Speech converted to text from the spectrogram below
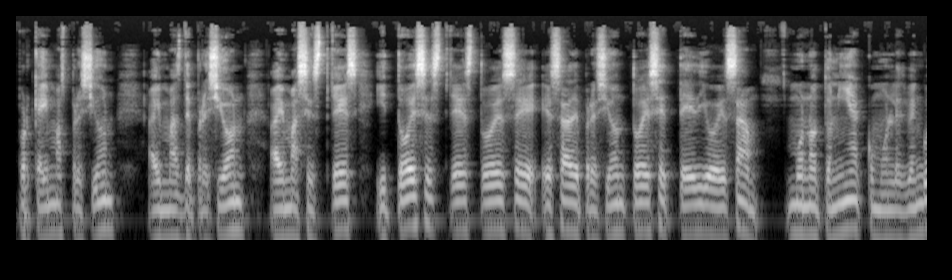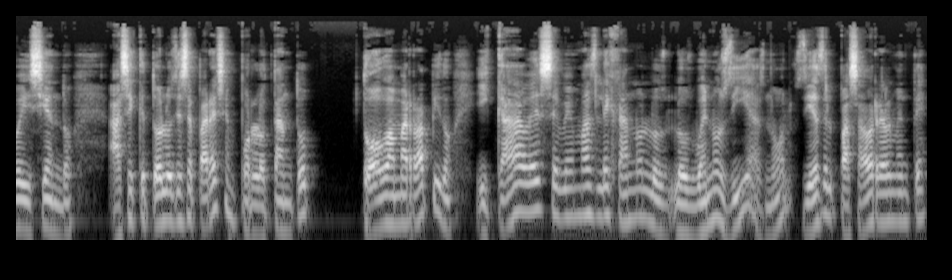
porque hay más presión, hay más depresión, hay más estrés y todo ese estrés, toda esa depresión, todo ese tedio, esa monotonía, como les vengo diciendo, hace que todos los días se parecen, por lo tanto, todo va más rápido y cada vez se ve más lejano los, los buenos días, ¿no? Los días del pasado realmente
